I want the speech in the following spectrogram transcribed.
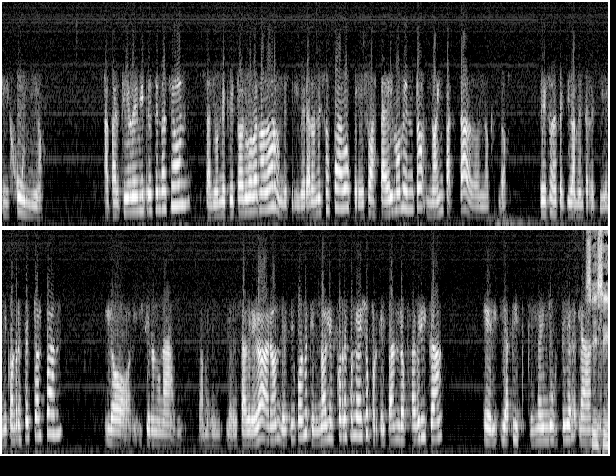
eh, junio. A partir de mi presentación salió un decreto del gobernador donde se liberaron esos pagos, pero eso hasta el momento no ha impactado en lo que los presos efectivamente reciben. Y con respecto al PAN, lo hicieron una vamos, lo desagregaron de ese informe que no les corresponde a ellos porque el pan lo fabrica el IAPIP, que es la industria, la, este,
